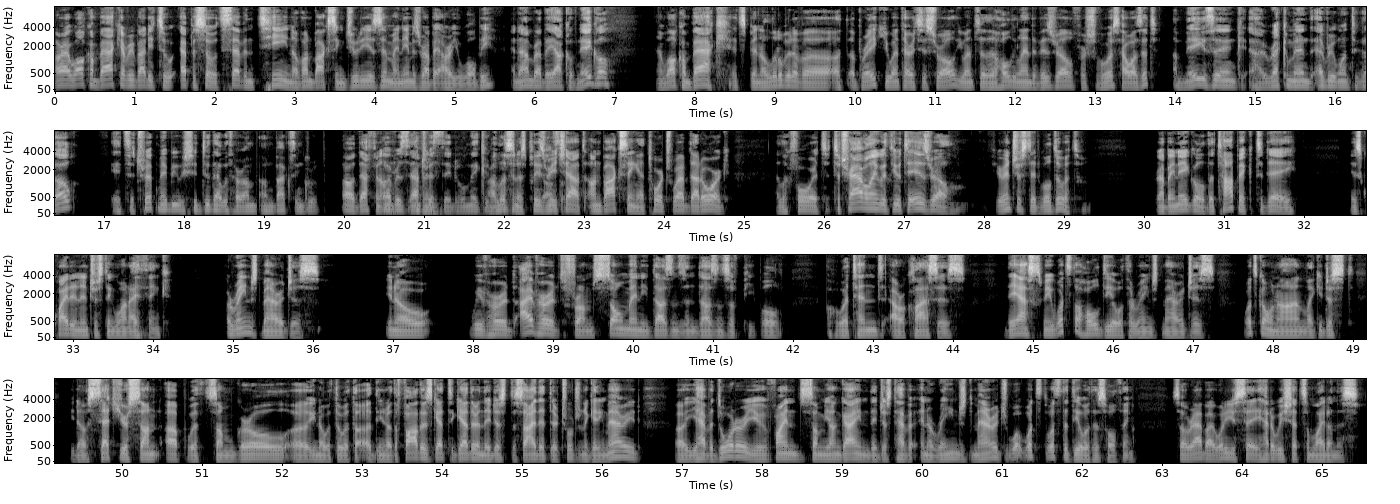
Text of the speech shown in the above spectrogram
All right, welcome back, everybody, to episode 17 of Unboxing Judaism. My name is Rabbi Aryeh Wolbe. And I'm Rabbi Yaakov Nagel. And welcome back. It's been a little bit of a, a, a break. You went to Eretz Yisrael. You went to the Holy Land of Israel for Shavuos. How was it? Amazing. I recommend everyone to go. It's a trip. Maybe we should do that with our un- unboxing group. Oh, definitely. Whoever's definitely. interested, we'll make a Our group. listeners, please Also. reach out. Unboxing at torchweb.org. I look forward to, to traveling with you to Israel. If you're interested, we'll do it. Rabbi Nagel, the topic today is quite an interesting one, I think. Arranged marriages. You know, we've heard, I've heard from so many dozens and dozens of people who attend our classes. They ask me, what's the whole deal with arranged marriages? What's going on? Like you just, you know, set your son up with some girl, uh, you know, with the, with the, you know, the fathers get together and they just decide that their children are getting married. Uh, you have a daughter, you find some young guy and they just have an arranged marriage. What, what's, what's the deal with this whole thing? So Rabbi, what do you say? How do we shed some light on this?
